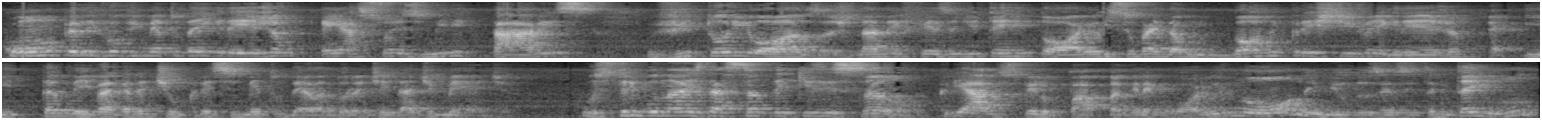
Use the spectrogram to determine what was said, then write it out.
como pelo envolvimento da igreja em ações militares vitoriosas na defesa de território. Isso vai dar um enorme prestígio à igreja e também vai garantir o crescimento dela durante a Idade Média. Os tribunais da Santa Inquisição, criados pelo Papa Gregório IX em 1231,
